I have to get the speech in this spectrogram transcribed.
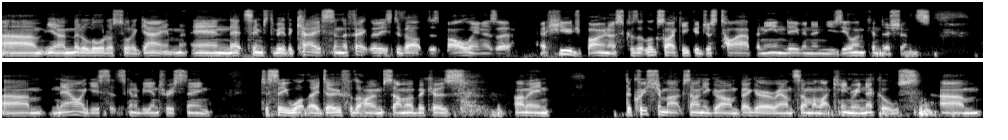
um, you know, middle order sort of game, and that seems to be the case. And the fact that he's developed his bowling is a, a huge bonus because it looks like he could just tie up an end even in New Zealand conditions. Um, now I guess it's going to be interesting to see what they do for the home summer because, I mean, the question mark's only growing bigger around someone like Henry Nicholls. Um,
